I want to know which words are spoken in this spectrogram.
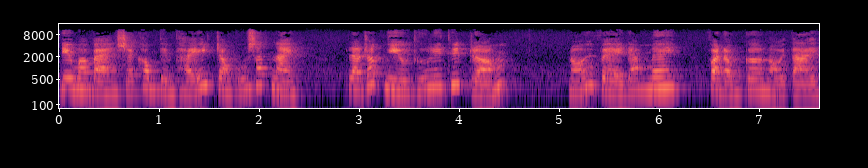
Điều mà bạn sẽ không tìm thấy trong cuốn sách này là rất nhiều thứ lý thuyết rỡm nói về đam mê và động cơ nội tại.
